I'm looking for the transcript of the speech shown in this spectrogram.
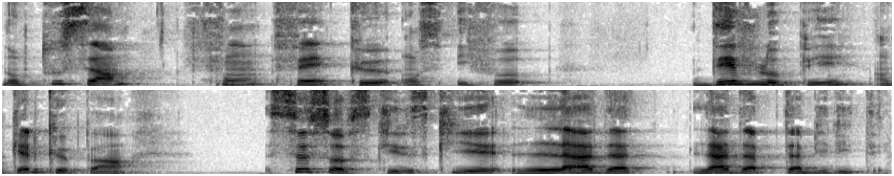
Donc tout ça fait qu'il faut développer en quelque part ce soft skills qui est l'adaptabilité.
